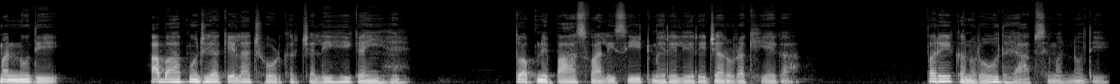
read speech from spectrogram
मन्नू दी, अब आप मुझे अकेला छोड़कर चली ही गई हैं तो अपने पास वाली सीट मेरे लिए रिज़र्व रखिएगा। पर एक अनुरोध है आपसे, मन्नू दी,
